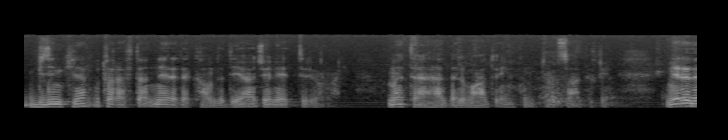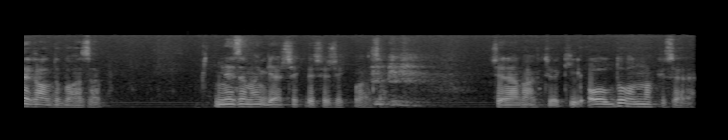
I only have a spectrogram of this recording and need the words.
Bizimkiler bu tarafta nerede kaldı diye acele ettiriyorlar. Meta hadel vaadu in kuntum sadikin. Nerede kaldı bu azap? Ne zaman gerçekleşecek bu azap? Cenab-ı Hak diyor ki oldu olmak üzere.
